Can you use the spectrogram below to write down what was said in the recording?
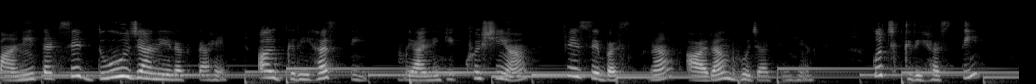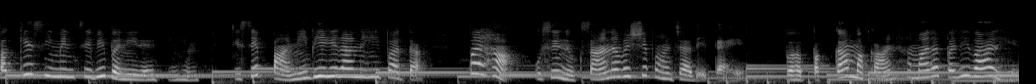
पानी तट से दूर जाने लगता है और गृहस्थी, यानी कि खुशियाँ, फिर से बसना आरंभ हो जाती हैं। कुछ गृहस्थी पक्के सीमेंट से भी बनी रहती हैं, जिसे पानी भी गिरा नहीं पाता, पर हाँ उसे नुकसान अवश्य पहुँचा देता है। वह पक्का मकान हमारा परिवार है,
